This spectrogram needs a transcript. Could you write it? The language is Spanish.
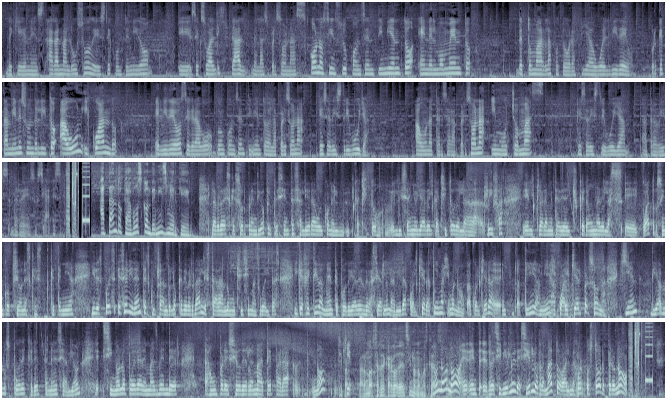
de quienes hagan mal uso de este contenido eh, sexual digital de las personas con o sin su consentimiento en el momento de tomar la fotografía o el video, porque también es un delito aun y cuando el video se grabó con consentimiento de la persona que se distribuya a una tercera persona y mucho más que se distribuya a través de redes sociales. Atando cabos con Denise Merker. La verdad es que sorprendió que el presidente saliera hoy con el cachito, el diseño ya del cachito de la rifa. Él claramente había dicho que era una de las eh, cuatro o cinco opciones que, tenía. Y después es evidente escuchándolo que de verdad le está dando muchísimas vueltas y que efectivamente podría desgraciarle la vida a cualquiera. Tú imaginas, bueno, a cualquiera, eh, a ti, a mí, a cualquier persona. ¿Quién diablos puede querer tener ese avión eh, si no lo puede además vender a un precio de remate para, ¿no? Sí, para, para, no hacerse cargo de él, sino nada más que... No, no, no, recibirlo y decirlo, remato al mejor claro. postor, pero no.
